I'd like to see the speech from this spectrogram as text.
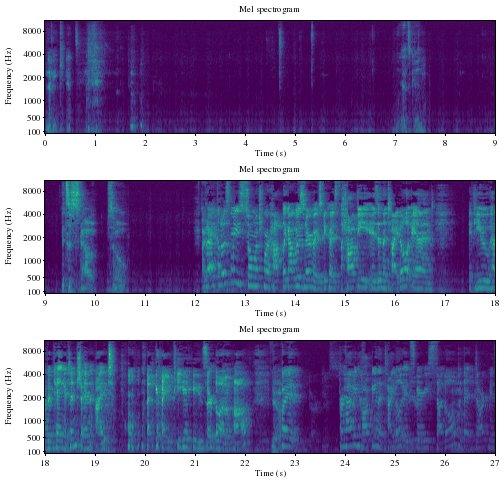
no, you can't. Ooh, that's good. It's a stout, so. But I thought it was gonna be so much more hop. Like I was nervous because hoppy is in the title, and if you have been paying attention, I don't like IPAs or a lot of hop. yeah. But for having hoppy in the title, it's very subtle. But that darkness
